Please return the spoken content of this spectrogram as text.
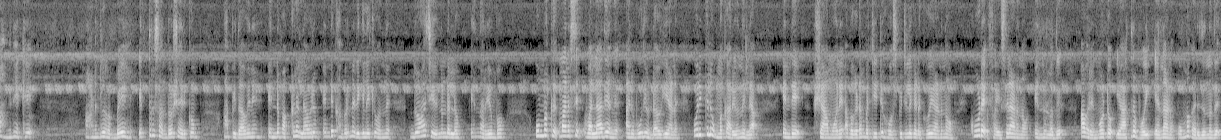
അങ്ങനെയൊക്കെ. ആണെങ്കിൽ റബ്ബേ എത്ര സന്തോഷമായിരിക്കും ആ പിതാവിന് എന്റെ മക്കളെല്ലാവരും എന്റെ ഖബറിനരികിലേക്ക് വന്ന് ദ്വാ ചെയ്യുന്നുണ്ടല്ലോ എന്നറിയുമ്പോൾ ഉമ്മക്ക് മനസ്സിൽ വല്ലാതെ അങ്ങ് അനുഭൂതി ഉണ്ടാവുകയാണ്. ഒരിക്കലും ഉമ്മക്ക് അറിയുന്നില്ല. എന്റെ ഷാമോന് അപകടം പറ്റിയിട്ട് ഹോസ്പിറ്റലിൽ കിടക്കുകയാണെന്നോ കൂടെ ഫൈസലാണെന്നോ എന്നുള്ളത്. അവരെങ്ങോട്ടോ യാത്ര പോയി എന്നാണ് ഉമ്മ കരുതുന്നത്.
